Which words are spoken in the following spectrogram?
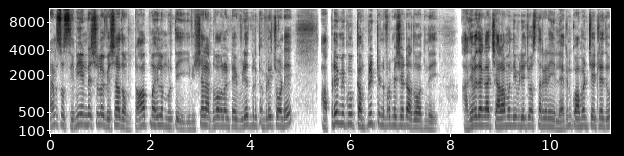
ఫ్రెండ్స్ సినీ ఇండస్ట్రీలో విషాదం టాప్ మహిళ మృతి ఈ విషయాలు అర్థం అవ్వాలంటే వీడియో మీరు కంప్లీట్ చూడండి. అప్పుడే మీకు కంప్లీట్ ఇన్ఫర్మేషన్ ఏంటో అర్థమవుతుంది. అదేవిధంగా చాలామంది వీడియో చూస్తున్నారు కానీ లేఖని కామెంట్ చేయట్లేదు.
